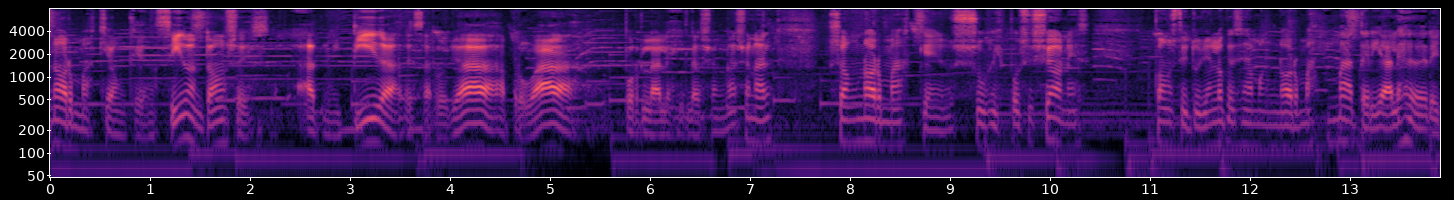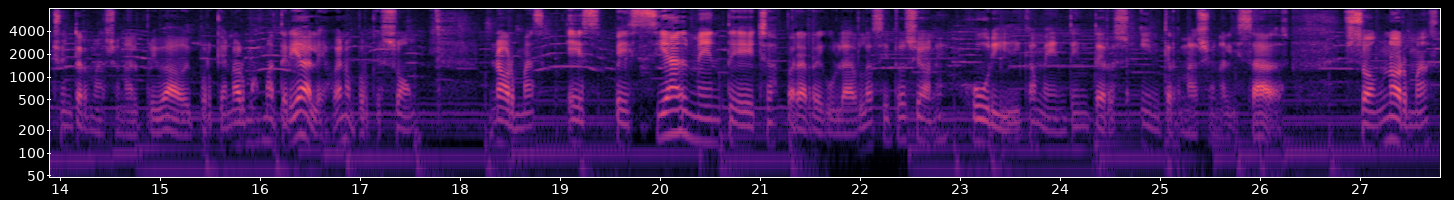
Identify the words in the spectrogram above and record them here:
normas que aunque han sido entonces admitidas, desarrolladas, aprobadas por la legislación nacional, son normas que en sus disposiciones constituyen lo que se llaman normas materiales de derecho internacional privado. ¿Y por qué normas materiales? Bueno, porque son normas especialmente hechas para regular las situaciones jurídicamente internacionalizadas. Son normas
